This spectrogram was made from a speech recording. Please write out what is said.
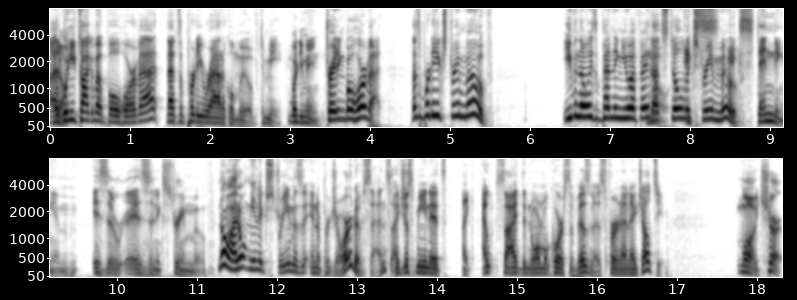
Like when you talk about Bo Horvat, that's a pretty radical move to me what do you mean? trading Bo Horvat. That's a pretty extreme move. Even though he's a pending UFA, that's still an ex- extreme move. Extending him is a is an extreme move. No, I don't mean extreme as in a pejorative sense. I just mean it's like outside the normal course of business for an NHL team. Well, sure.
